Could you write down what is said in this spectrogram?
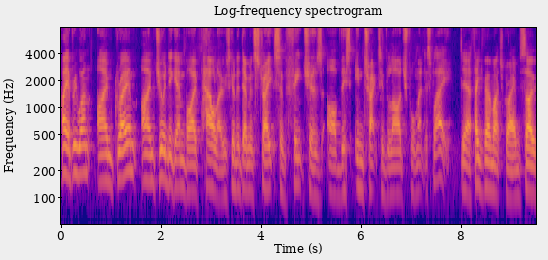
Hi everyone, I'm Graham. I'm joined again by Paolo, who's going to demonstrate some features of this interactive large format display. Yeah, thank you very much, Graham. So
